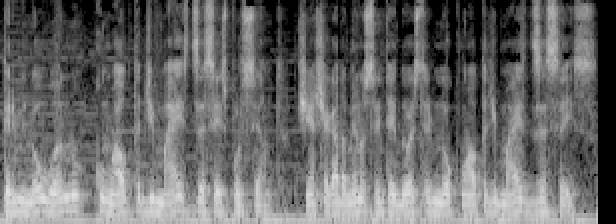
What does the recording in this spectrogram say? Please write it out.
terminou o ano com alta de mais 16%. Tinha chegado a menos 32, terminou com alta de mais 16.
